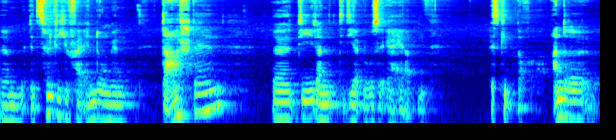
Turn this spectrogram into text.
ähm, entzündliche Veränderungen darstellen die dann die Diagnose erhärten. Es gibt noch andere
